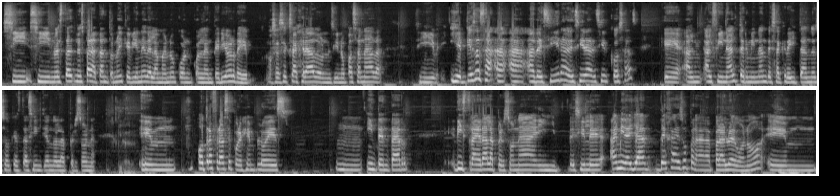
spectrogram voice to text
si, si no, está, no es para tanto, ¿no? Y que viene de la mano con, la anterior de, o sea, es exagerado, si no pasa nada. y empiezas a, decir, a decir, a decir cosas que al, final terminan desacreditando eso que está sintiendo la persona. Em, otra frase, por ejemplo, es mm, intentar distraer a la persona y decirle, ay, mira, ya deja eso para, para luego, ¿no? Em,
